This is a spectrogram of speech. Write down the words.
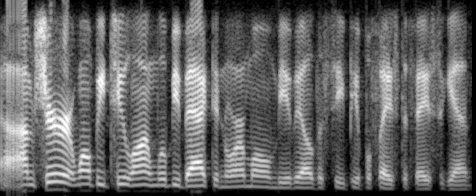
uh, I'm sure it won't be too long. We'll be back to normal and be able to see people face to face again.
